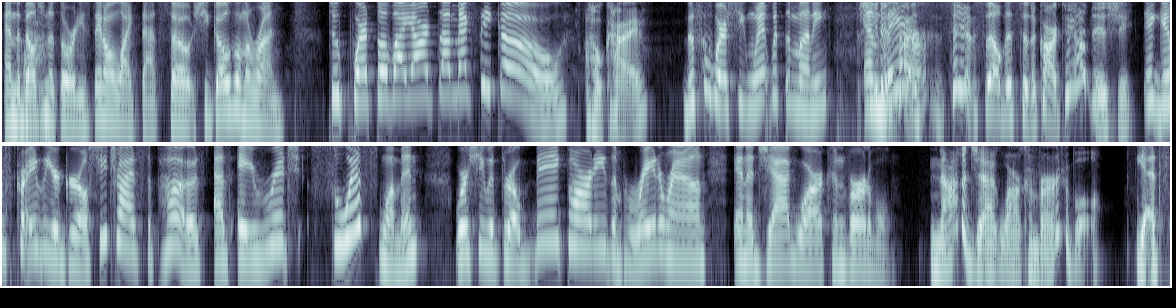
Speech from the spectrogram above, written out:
And the Belgian authorities, they don't like that. So she goes on the run to Puerto Vallarta, Mexico. Okay. This is where she went with the money. She and didn't there, try to sell this to the cartel, did she? it gets crazier, girl. She tries to pose as a rich Swiss woman where she would throw big parties and parade around in a Jaguar convertible. Not a Jaguar convertible. Yeah, it's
